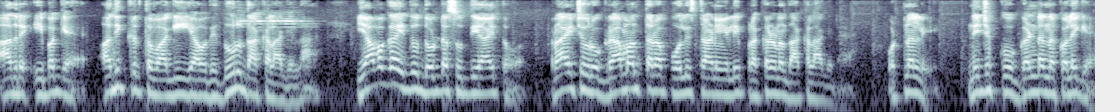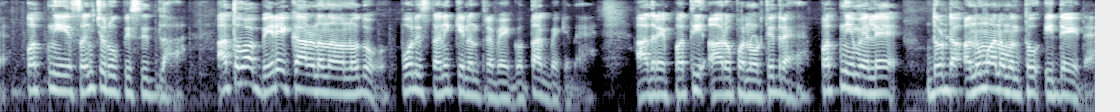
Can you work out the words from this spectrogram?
ಆದ್ರೆ ಈ ಬಗ್ಗೆ ಅಧಿಕೃತವಾಗಿ ಯಾವುದೇ ದೂರು ದಾಖಲಾಗಿಲ್ಲ. ಯಾವಾಗ ಇದು ದೊಡ್ಡ ಸುದ್ದಿ ಆಯ್ತೋ, ರಾಯಚೂರು ಗ್ರಾಮಾಂತರ ಪೊಲೀಸ್ ಠಾಣೆಯಲ್ಲಿ ಪ್ರಕರಣ ದಾಖಲಾಗಿದೆ. ಒಟ್ನಲ್ಲಿ ನಿಜಕ್ಕೂ ಗಂಡನ ಕೊಲೆಗೆ ಪತ್ನಿಯೇ ಸಂಚು ರೂಪಿಸಿದ್ಲ ಅಥವಾ ಬೇರೆ ಕಾರಣನ ಅನ್ನೋದು ಪೊಲೀಸ್ ತನಿಖೆ ನಂತರವೇ ಗೊತ್ತಾಗ್ಬೇಕಿದೆ. ಆದರೆ ಪತಿ ಆರೋಪ ನೋಡ್ತಿದ್ರೆ ಪತ್ನಿ ಮೇಲೆ ದೊಡ್ಡ ಅನುಮಾನವಂತೂ ಇದ್ದೇ ಇದೆ.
